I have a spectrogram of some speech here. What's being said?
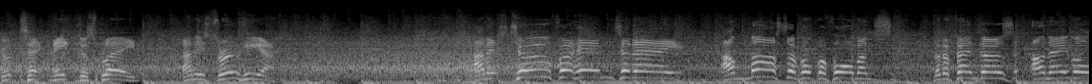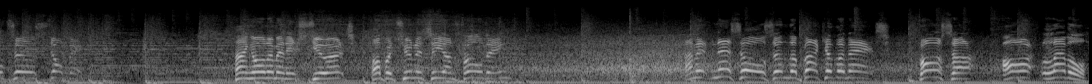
Good technique displayed, and he's through here. And it's two for him today. A masterful performance. The defenders unable to stop it. Hang on a minute, Stuart. Opportunity unfolding. And it nestles in the back of the net. Barca are level.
